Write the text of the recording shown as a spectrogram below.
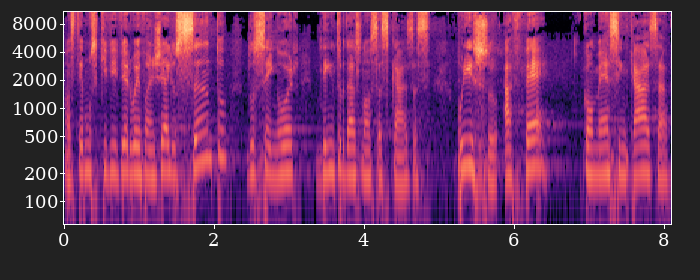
Nós temos que viver o Evangelho santo do Senhor dentro das nossas casas. Por isso, a fé começa em casa,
